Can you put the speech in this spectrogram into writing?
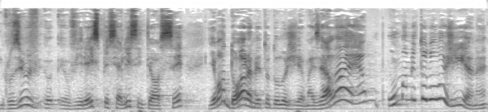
Inclusive, eu, eu virei especialista em TOC e eu adoro a metodologia, mas ela é um, uma metodologia, né?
